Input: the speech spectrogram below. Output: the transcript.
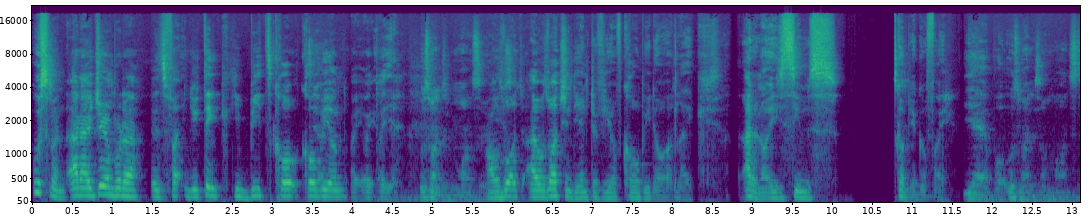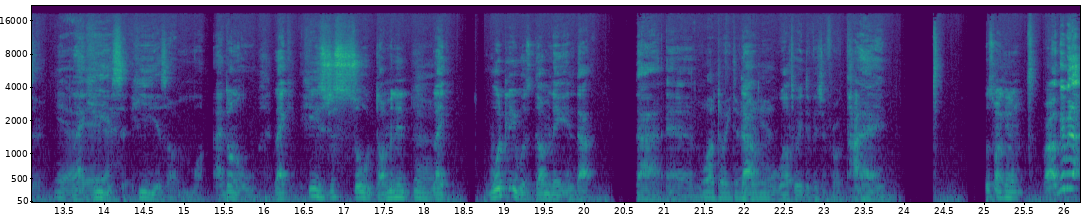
Usman, a Nigerian brother, is you think he beats Col- Colby Yeah. on? Oh, oh, oh, yeah. Usman is a monster. I was watch- I was watching the interview of Colby though. Like I don't know, he seems gonna be a good fight. Yeah, but Usman is a monster. Yeah, like yeah, he yeah. is. He is a. Mo- I don't know. Like he's just so dominant. Mm. Like Woodley was dominating that that um Welterweight that division, yeah. welterweight division for a time. Usman came, bro. Give me that.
